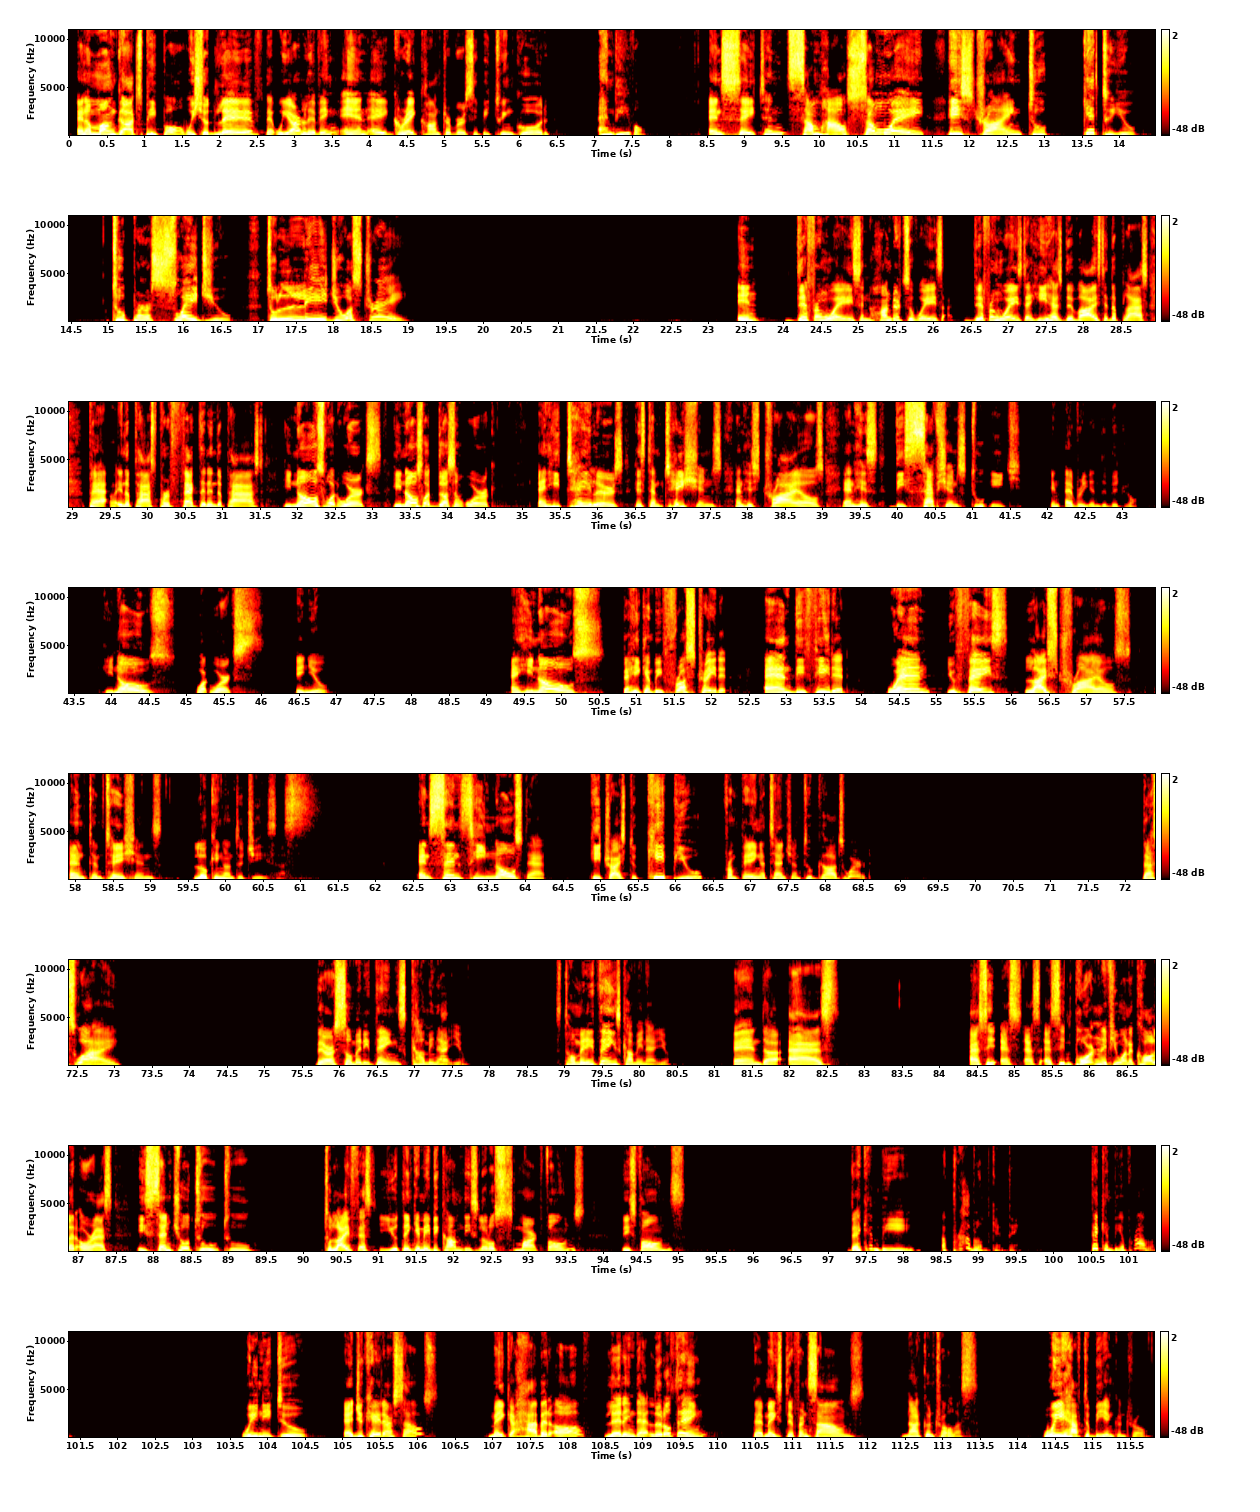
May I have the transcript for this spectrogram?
And among God's people, we should live, that we are living in a great controversy between good and evil. And Satan, somehow, some way, he's trying to get to you, to persuade you, to lead you astray. In different ways, in hundreds of ways, different ways that he has devised in the past, in the past, perfected in the past. He knows what works, he knows what doesn't work, and he tailors his temptations and his trials and his deceptions to each and every individual. He knows what works in you. And he knows that he can be frustrated and defeated when you face life's trials and temptations looking unto Jesus. And since he knows that, he tries to keep you from paying attention to God's word. That's why there are so many things coming at you. So many things coming at you. And uh, as as, as, as, as important, if you want to call it, or as essential to, to, to life as you think it may become, these little smartphones, these phones, they can be a problem, can't they? They can be a problem. We need to educate ourselves, make a habit of letting that little thing that makes different sounds not control us. We have to be in control.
